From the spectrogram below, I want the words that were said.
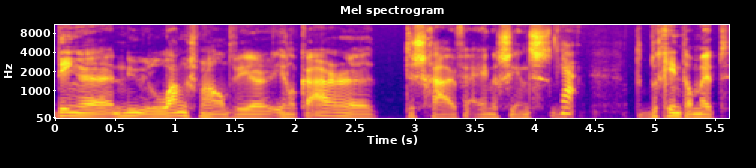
dingen nu langzamerhand weer in elkaar te schuiven enigszins. Ja. Het begint al met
